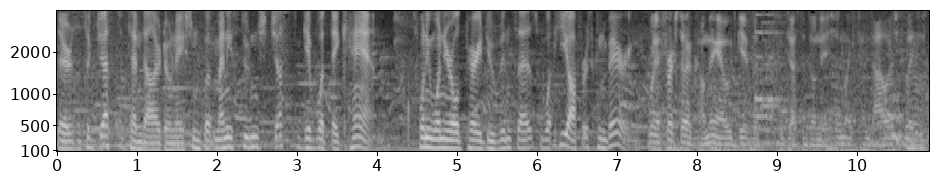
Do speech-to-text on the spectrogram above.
There's a suggested $10 donation, but many students just give what they can. 21 year old Perry Duvin says what he offers can vary. When I first started coming, I would give a suggested donation, like $10, because I just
